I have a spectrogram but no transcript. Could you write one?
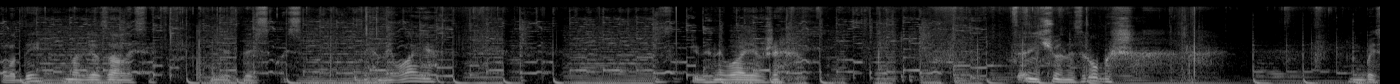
плоди нав'язалися. Є десь ось підгниває. Підгниває вже. Це нічого не зробиш. Без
